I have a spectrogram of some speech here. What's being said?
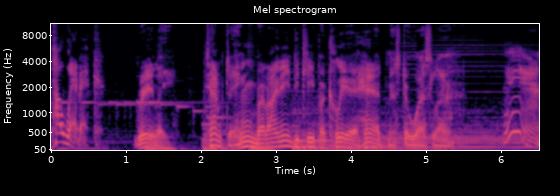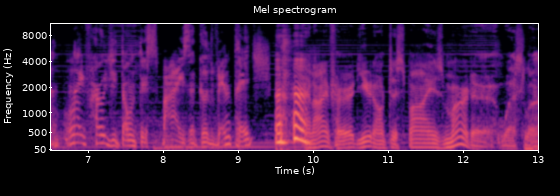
poetic. Really. Tempting, but I need to keep a clear head, Mr. Wessler. Yeah, I've heard you don't despise a good vintage. and I've heard you don't despise murder, Wessler.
